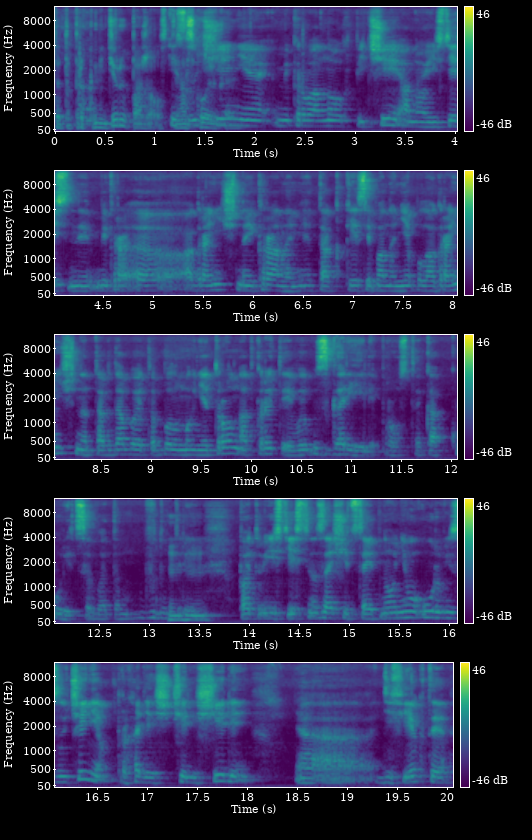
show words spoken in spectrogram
Вот это прокомментируй, пожалуйста. Излучение насколько... микроволновых печей, оно, естественно, микро, э, ограничено экранами, так как если бы оно не было ограничено, тогда бы это был магнетрон открытый, и вы бы сгорели просто, как курица в этом внутри. Mm-hmm. Поэтому, естественно, защита стоит. Но у него уровень излучения, проходящий через щели, э, дефекты,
